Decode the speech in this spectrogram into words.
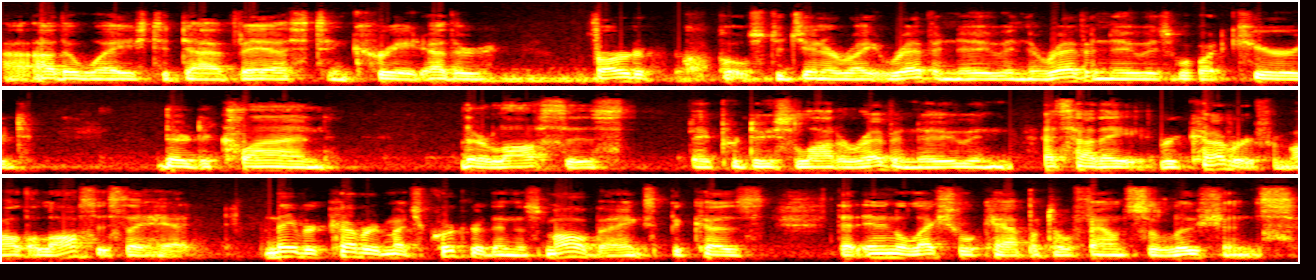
uh, other ways to divest and create other verticals to generate revenue, and the revenue is what cured their decline, their losses. They produced a lot of revenue, and that's how they recovered from all the losses they had. And they recovered much quicker than the small banks because that intellectual capital found solutions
